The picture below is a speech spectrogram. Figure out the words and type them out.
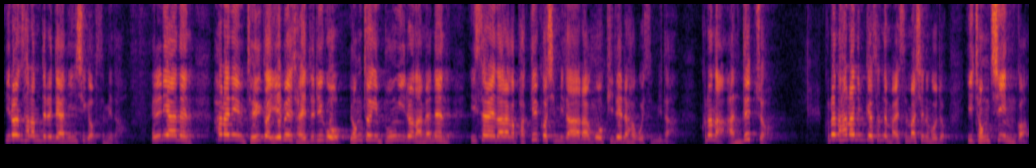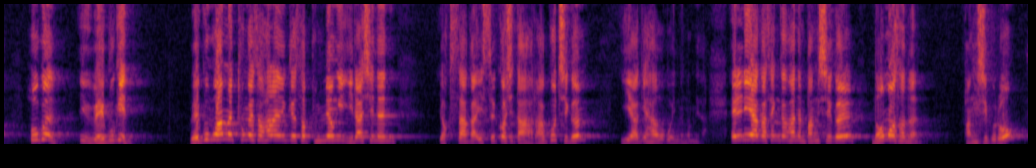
이런 사람들에 대한 인식이 없습니다. 엘리야는 하나님 저희가 예배 잘 드리고 영적인 부흥이 일어나면은 이스라엘 나라가 바뀔 것입니다라고 기대를 하고 있습니다. 그러나 안 됐죠. 그러나 하나님께서는 말씀하시는 거죠. 이 정치인과 혹은 이 외국인, 외국 왕을 통해서 하나님께서 분명히 일하시는 역사가 있을 것이다 라고 지금 이야기하고 있는 겁니다. 엘리야가 생각하는 방식을 넘어서는 방식으로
